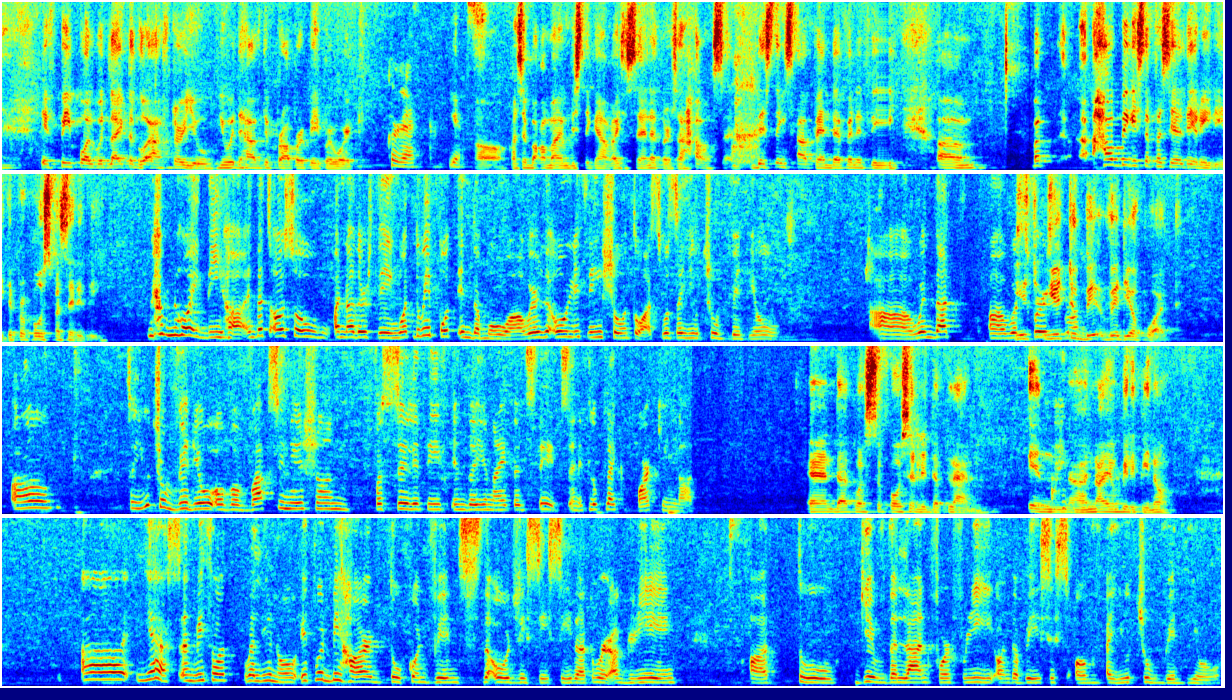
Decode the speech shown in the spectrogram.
if people would like to go after you, you would have the proper paperwork. Correct. Yes. Oo, kasi baka maimbestigahan kayo sa Senate or sa House. And these things happen definitely. Um, but how big is the facility really, the proposed facility? We have no idea. And that's also another thing. What do we put in the MOA? Where the only thing shown to us was a YouTube video. Uh, when that uh, was YouTube, first YouTube vi- video of what? Uh, it's a YouTube video of a vaccination facility in the United States, and it looked like a parking lot. And that was supposedly the plan in uh, Nayong Pilipino. Uh, yes, and we thought, well, you know, it would be hard to convince the OGCC that we're agreeing uh, to give the land for free on the basis of a YouTube video.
